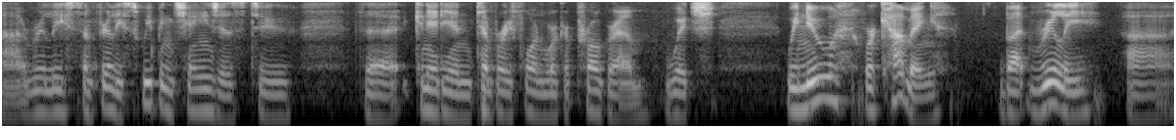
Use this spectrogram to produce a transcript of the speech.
uh, released some fairly sweeping changes to the Canadian Temporary Foreign Worker Program, which we knew were coming, but really uh,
